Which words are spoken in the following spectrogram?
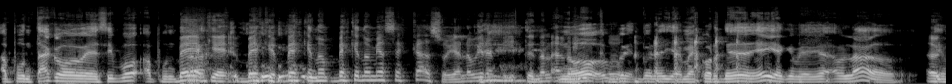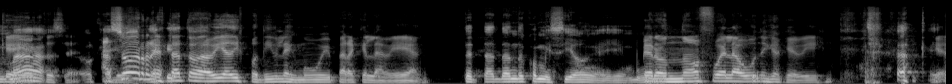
apunta como decís vos, apunta. Ves que, ves, que, ves, que no, ves que no me haces caso, ya la hubiera visto, no la No, pero ya me acordé de ella que me había hablado. Ok, entonces, Azor está todavía disponible en Movie para que la vean. Te estás dando comisión ahí en Movie. Pero no fue la única que vi. okay.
